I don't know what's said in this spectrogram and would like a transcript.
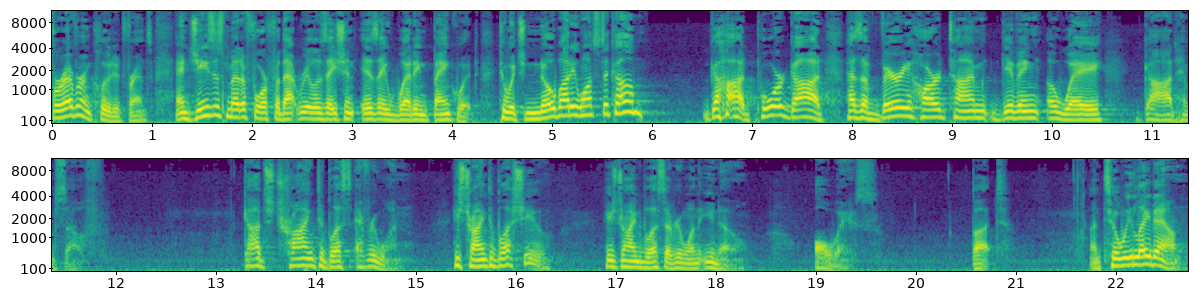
Forever included, friends. And Jesus' metaphor for that realization is a wedding banquet to which nobody wants to come. God, poor God, has a very hard time giving away God Himself. God's trying to bless everyone. He's trying to bless you. He's trying to bless everyone that you know, always. But until we lay down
